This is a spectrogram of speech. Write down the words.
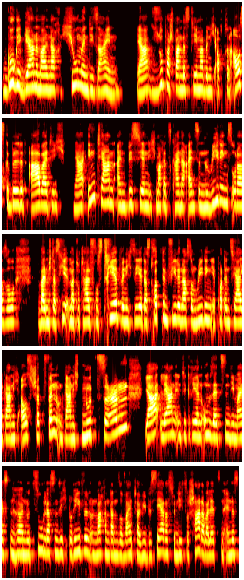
Google gerne mal nach Human Design. Ja, super spannendes Thema, bin ich auch drin ausgebildet, arbeite ich ja intern ein bisschen. Ich mache jetzt keine einzelnen Readings oder so, weil mich das hier immer total frustriert, wenn ich sehe, dass trotzdem viele nach so einem Reading ihr Potenzial gar nicht ausschöpfen und gar nicht nutzen. Ja, lernen, integrieren, umsetzen. Die meisten hören nur zu, lassen sich berieseln und machen dann so weiter wie bisher. Das finde ich so schade, aber letzten Endes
